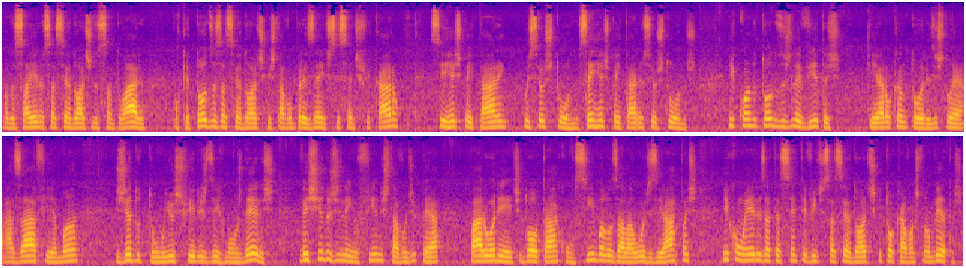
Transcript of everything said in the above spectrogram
Quando saíram os sacerdotes do santuário, porque todos os sacerdotes que estavam presentes se santificaram, se respeitarem os seus turnos, sem respeitarem os seus turnos. E quando todos os levitas que eram cantores, isto é, Asaf, Emã, Gedutum e os filhos e irmãos deles, vestidos de linho fino, estavam de pé para o oriente do altar com símbolos, alaúdes e harpas, e com eles até 120 sacerdotes que tocavam as trombetas.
